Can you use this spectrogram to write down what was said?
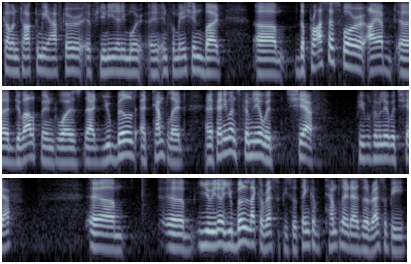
come and talk to me after if you need any more uh, information. But um, the process for iApp uh, development was that you build a template, and if anyone's familiar with Chef, people familiar with Chef? Um, uh, you, you, know, you build like a recipe, so think of template as a recipe.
